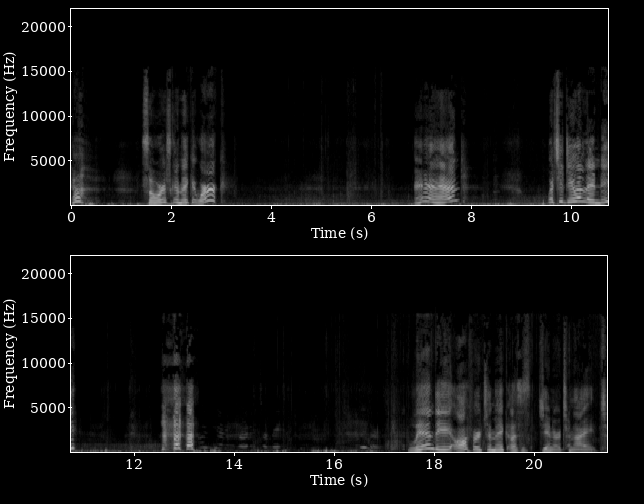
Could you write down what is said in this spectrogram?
yeah. So we're just gonna make it work. And what you doing, Lindy? Lindy offered to make us dinner tonight.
